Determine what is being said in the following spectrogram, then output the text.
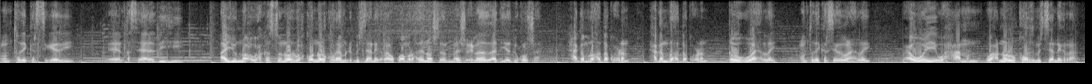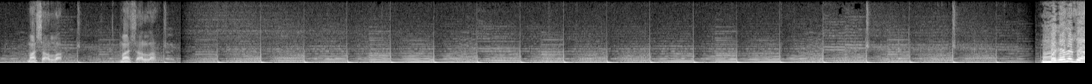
cuntadii karsigeedii khasaaradihii ayu nooc wax kastoo nolol wax nolol ka horreeya ma jirtaan dhihi karaa kuwa maraxadii noo shidan meesha cibaadadu aad iyo aad u kulushahay xagga maraxad baa ku xidhan xagga maraxad baa ku xidhan. Qabowga waa helay cuntadii karsigeeda waan helay. Waxaa weeye waxaan wax nolol ka horreeya ma jirtaan dhihi karaa maasha allah. Maasha allah magaalada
